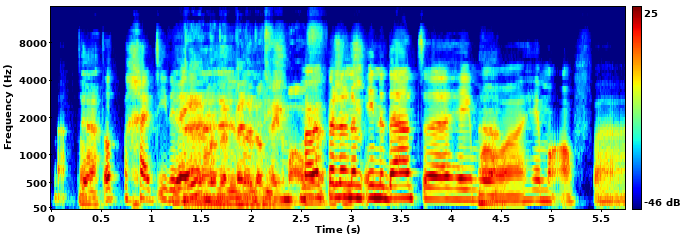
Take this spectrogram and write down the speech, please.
nou, dat, Ja. dat begrijpt iedereen. Maar we pellen dat helemaal af. maar we pellen hem inderdaad eh, helemaal, eh, helemaal af. eh,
